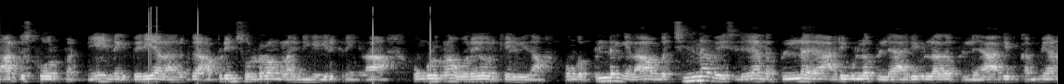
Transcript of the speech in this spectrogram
மார்க் ஸ்கோர் பண்ணி இன்னைக்கு பெரிய ஆளா இருக்கு அப்படின்னு சொல்றவங்களா நீங்க இருக்கிறீங்களா? உங்களுக்குலாம் ஒரே ஒரு கேள்விதான். உங்க பிள்ளைங்களா உங்க சின்ன வயசுலயே அந்த பிள்ளைய அறிவுள்ள பிள்ளையா அறிவில்லாத பிள்ளையா அறிவு கம்மியான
